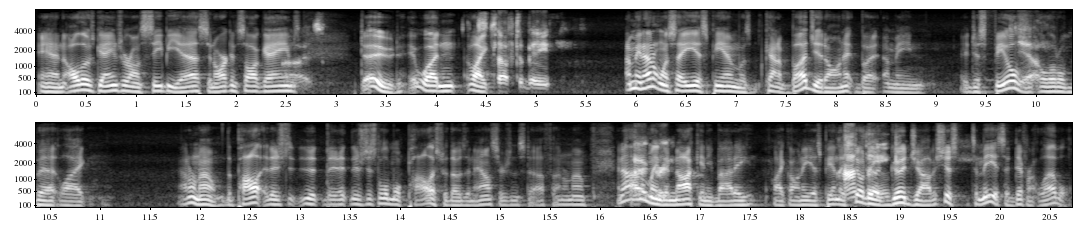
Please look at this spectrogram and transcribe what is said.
and all those games were on CBS and Arkansas games, Uh, dude, it wasn't like. it's tough to beat. I mean, I don't want to say ESPN was kind of budget on it, but I mean, it just feels Yeah. a little bit like I don't know the pol- there's there's just a little more polish with those announcers and stuff. I don't know, and I I don't mean to knock anybody like on ESPN. They still do a good job. It's just to me, it's a different level.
